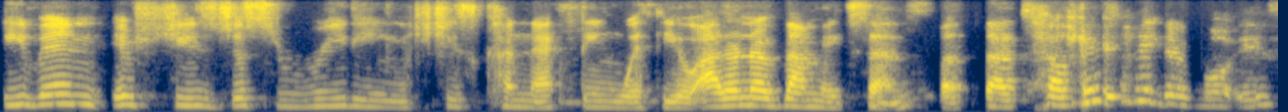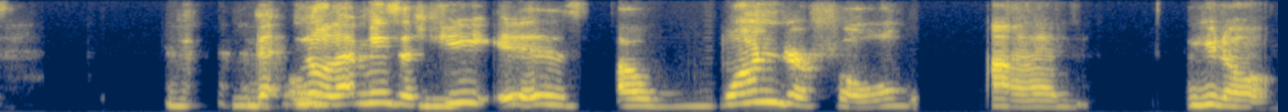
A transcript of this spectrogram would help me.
even if she's just reading, she's connecting with you. I don't know if that makes sense, but that's how I find her voice. That, no, that means that she is a wonderful, um, you know,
